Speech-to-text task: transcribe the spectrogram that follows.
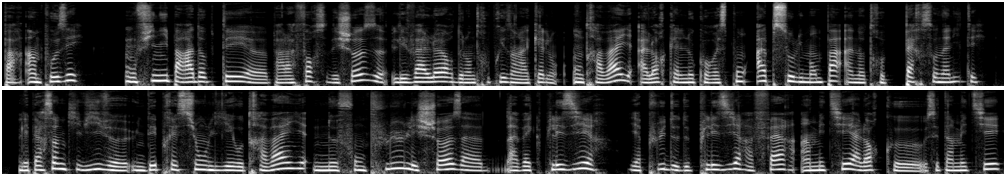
par imposer. On finit par adopter par la force des choses les valeurs de l'entreprise dans laquelle on travaille alors qu'elles ne correspondent absolument pas à notre personnalité. Les personnes qui vivent une dépression liée au travail ne font plus les choses avec plaisir il n'y a plus de, plaisir à faire un métier alors que c'est un métier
